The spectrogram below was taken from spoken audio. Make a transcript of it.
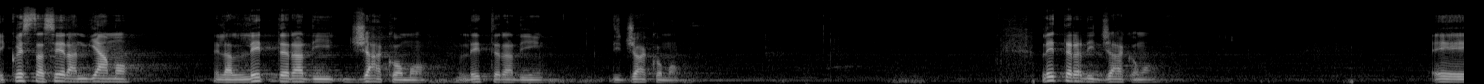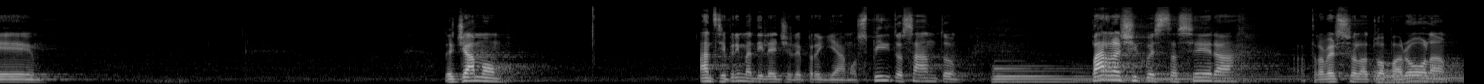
E questa sera andiamo nella lettera di Giacomo, lettera di, di Giacomo. Lettera di Giacomo. E leggiamo, anzi prima di leggere preghiamo, Spirito Santo, parlaci questa sera attraverso la tua parola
